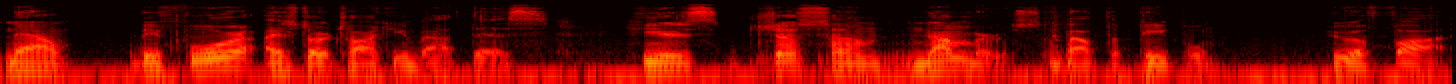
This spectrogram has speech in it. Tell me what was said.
Now, before I start talking about this, here's just some numbers about the people who have fought.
